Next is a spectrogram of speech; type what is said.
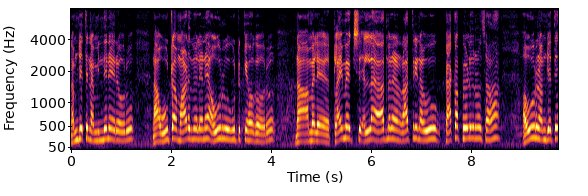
ನಮ್ಮ ಜೊತೆ ನಮ್ಮ ಹಿಂದೆನೇ ಇರೋರು ನಾವು ಊಟ ಮಾಡಿದ್ಮೇಲೆ ಅವರು ಊಟಕ್ಕೆ ಹೋಗೋರು ನಾ ಆಮೇಲೆ ಕ್ಲೈಮ್ಯಾಕ್ಸ್ ಎಲ್ಲ ಆದಮೇಲೆ ರಾತ್ರಿ ನಾವು ಪ್ಯಾಕಪ್ ಹೇಳಿದ್ರು ಸಹ ಅವರು ನಮ್ಮ ಜೊತೆ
